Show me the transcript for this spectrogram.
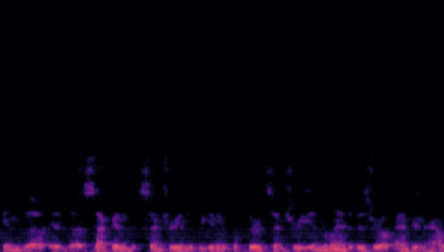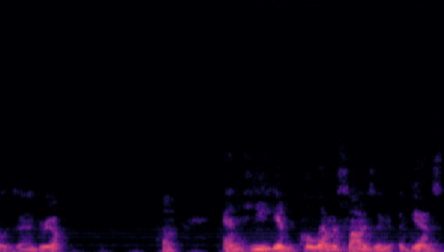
in the in the second century and the beginning of the third century in the land of Israel and in Alexandria. Um, and he, in polemicizing against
